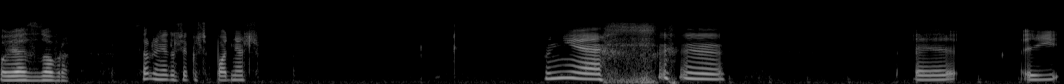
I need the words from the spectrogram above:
O Jezu, dobra. Serio, nie da się jakoś podnieść? No nie. Yy, i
